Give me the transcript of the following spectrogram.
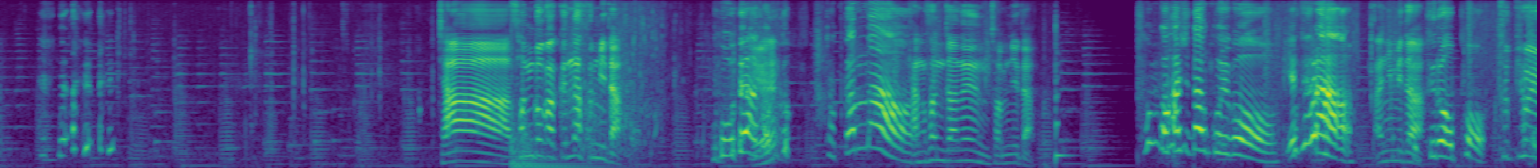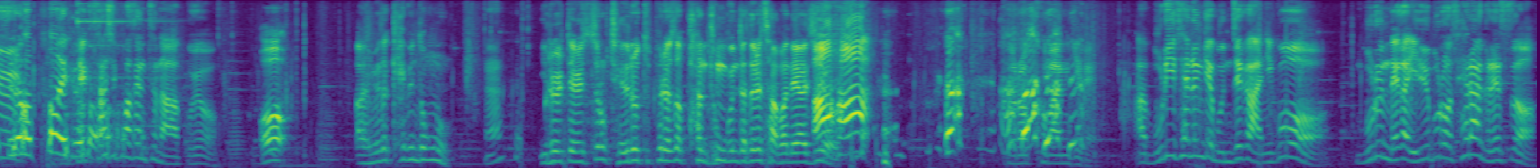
자 선거가 끝났습니다. 뭐야 예? 선거? 잠깐만. 당선자는 접니다. 선거 하지도 않고 이거. 얘들아. 아닙니다. 들어 엎어. 투표율 들어 엎어 이거. 140% 나왔고요. 어, 아닙니다, 케빈 동무. 에? 이럴 때일수록 제대로 투표를 해서 반동분자들을 잡아내야지요. 아하! 그렇구만 기래 아 물이 새는 게 문제가 아니고 물은 내가 일부러 새라 그랬어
